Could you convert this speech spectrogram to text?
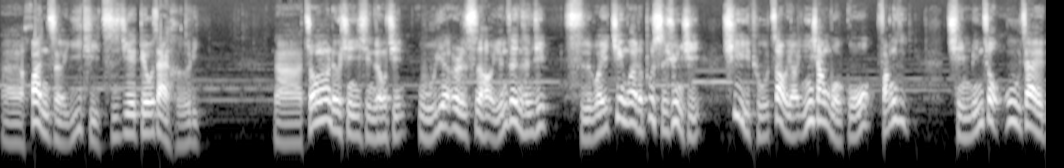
呃患者遗体直接丢在河里。那中央流行疫情中心五月二十四号严正澄清，此为境外的不实讯息，企图造谣影响我国防疫，请民众勿在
